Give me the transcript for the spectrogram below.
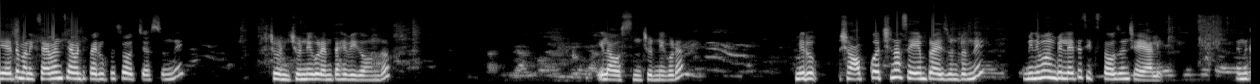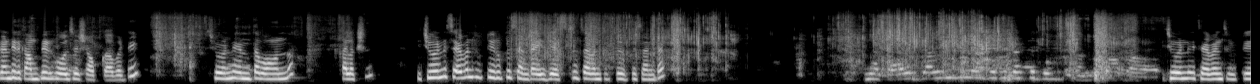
ఇదైతే మనకి సెవెన్ సెవెంటీ ఫైవ్ రూపీస్లో వచ్చేస్తుంది. చూడండి చున్నీ కూడా ఎంత హెవీగా ఉందో. ఇలా వస్తుంది చున్నీ కూడా. మీరు షాప్కి వచ్చినా సేమ్ ప్రైస్ ఉంటుంది. మినిమం బిల్ అయితే సిక్స్ థౌసండ్ చేయాలి. ఎందుకంటే ఇది కంప్లీట్ హోల్సేల్ షాప్ కాబట్టి. చూడండి ఎంత బాగుందో కలెక్షన్ ఇది చూడండి సెవెన్ ఫిఫ్టీ రూపీస్ అంట. ఇది జస్ట్ సెవెన్ ఫిఫ్టీ రూపీస్ అంట. చూడండి seven fifty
